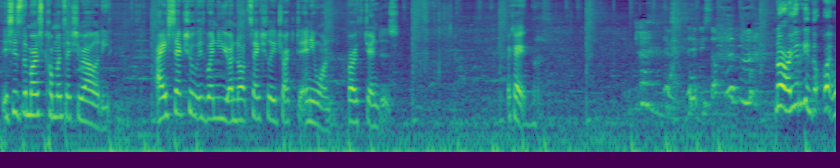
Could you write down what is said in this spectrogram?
This is the most common sexuality. Asexual is when you are not sexually attracted to anyone, both genders. Okay, Have you stopped it? no, you gotta keep going. Wait,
